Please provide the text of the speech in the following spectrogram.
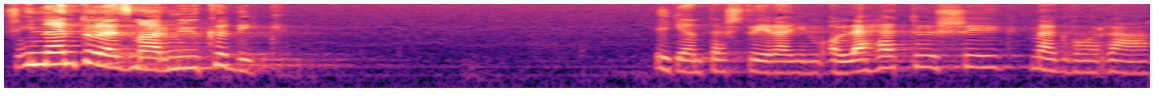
És innentől ez már működik. Igen, testvéreim, a lehetőség megvan rá.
